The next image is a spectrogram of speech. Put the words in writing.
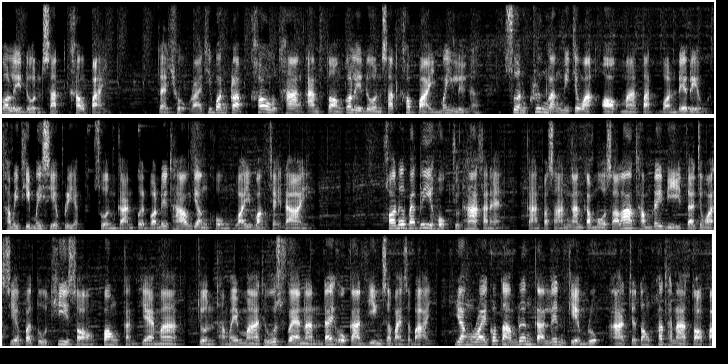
ก็เลยโดนซัดเข้าไป แต่โชคร้ายที่บอลกลับเข้าทางอาร์มสตองก็เลยโดนซัดเข้าไปไม่เหลือ ส่วนครึ่งหลังมีจังหวะออกมาตัดบอลได้เร็วทำให้ทีมไม่เสียเปรียบ ส่วนการเปิดบอลด้วยเท้ายังคงไว้วางใจได้คอร์เนอร์แบตตี้6.5 คะแนน การประสานงานกับโมซาร่าทำได้ดี แต่จังหวะเสียประตูที่ 2 ป้องกันแย่มาก จนทำให้มาทิอุสแวนันได้โอกาสยิงสบายๆ อย่างไรก็ตามเรื่องการเล่นเกมรุกอาจจะต้องพัฒนาต่อไป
